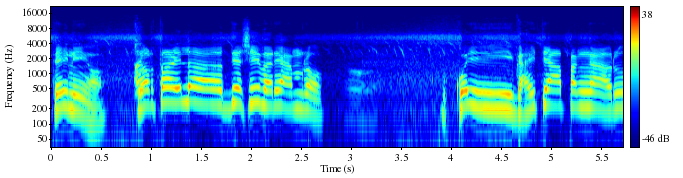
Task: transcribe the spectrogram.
त्यही नै हो। तर त अहिले देशैभरि हाम्रो कोही घाइते आपाङ्गाहरू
